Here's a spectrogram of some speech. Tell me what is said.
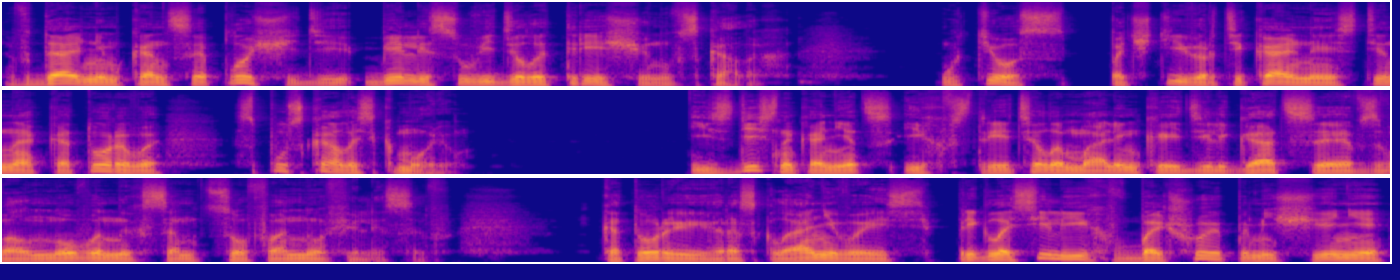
В дальнем конце площади Беллис увидела трещину в скалах. Утес, почти вертикальная стена которого спускалась к морю. И здесь, наконец, их встретила маленькая делегация взволнованных самцов-анофилисов, которые, раскланиваясь, пригласили их в большое помещение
